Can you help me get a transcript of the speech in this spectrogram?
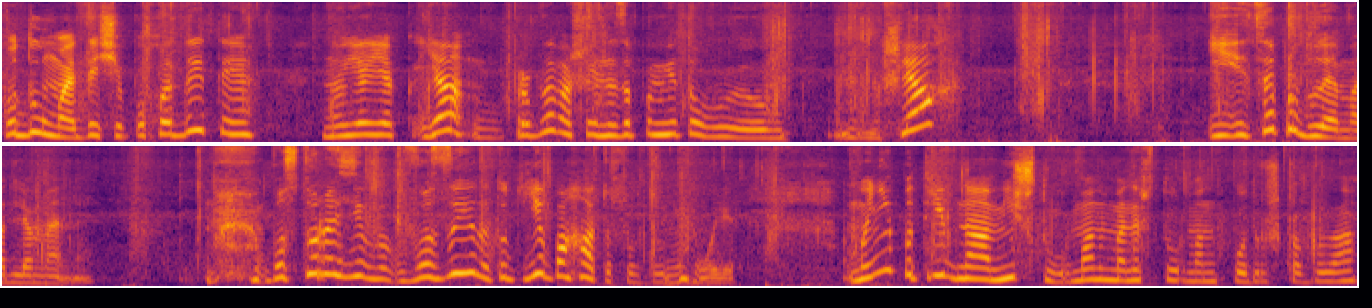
Подумаю, де ще походити. Ну, я, як, я, проблема, що я не запам'ятовую шлях. І це проблема для мене. Бо сто разів возили, тут є багато що в Дуніголі. Мені потрібна мій штурман. У мене штурман подружка була,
